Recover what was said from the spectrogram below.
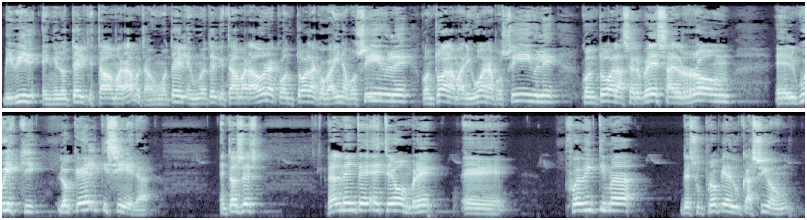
vivir en el hotel que estaba Maradona, estaba en un hotel, un hotel que estaba Maradona, con toda la cocaína posible, con toda la marihuana posible, con toda la cerveza, el ron, el whisky, lo que él quisiera. Entonces, realmente este hombre eh, fue víctima de su propia educación,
